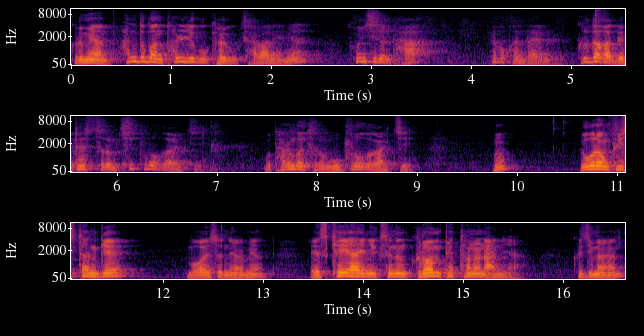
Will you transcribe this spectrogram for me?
그러면 한두 번 털리고 결국 잡아내면 손실은 다 회복한다. 그러다가 네페스처럼 7%가 갈지, 뭐 다른 것처럼 5%가 갈지, 응? 요거랑 비슷한 게 뭐가 있었냐면 SK 하이닉스는 그런 패턴은 아니야. 그지만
